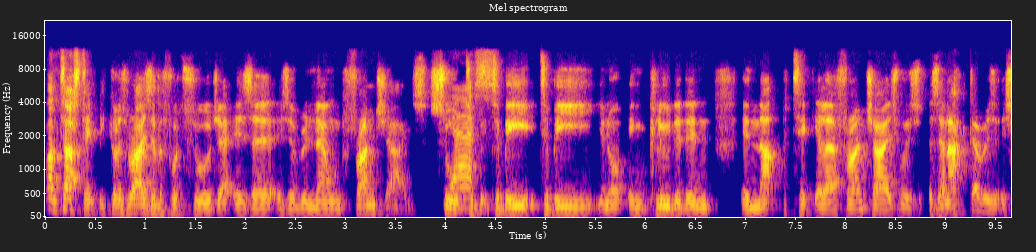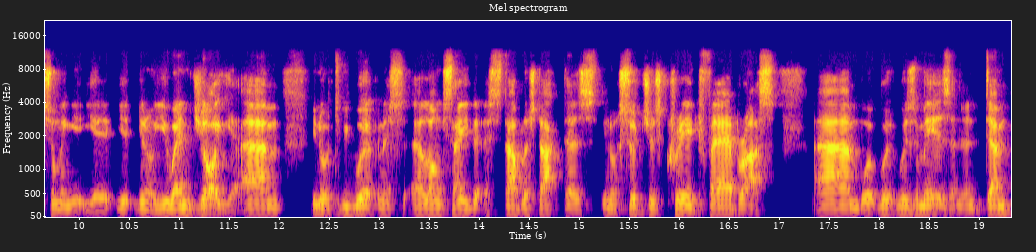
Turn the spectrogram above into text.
Fantastic, because Rise of the Foot Soldier is a is a renowned franchise. So yes. to, to be to be you know included in in that particular franchise was as an actor is, is something you, you you know you enjoy. Um, you know to be working as, alongside established actors, you know such as Craig Fairbrass um, was amazing. And um,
